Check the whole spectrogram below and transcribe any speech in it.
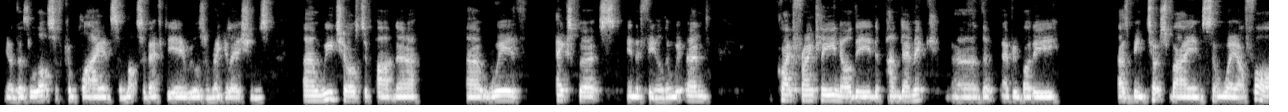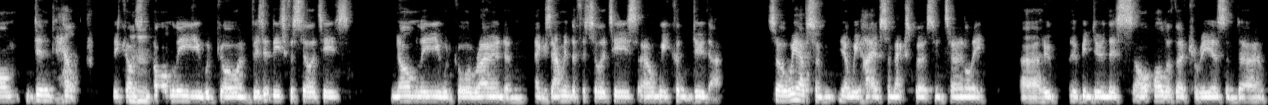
you know there's lots of compliance and lots of FDA rules and regulations. And we chose to partner uh, with experts in the field and we, and quite frankly you know the the pandemic uh, that everybody has been touched by in some way or form didn't help because mm-hmm. normally you would go and visit these facilities. Normally you would go around and examine the facilities, and we couldn't do that. So we have some, you know, we hired some experts internally uh, who, who've been doing this all, all of their careers, and uh,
